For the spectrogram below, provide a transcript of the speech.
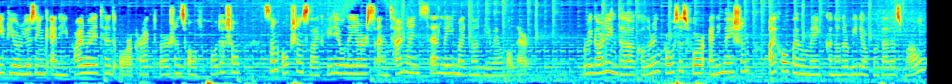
if you are using any pirated or cracked versions of Photoshop, some options like video layers and timelines sadly might not be available there. Regarding the coloring process for animation, I hope I will make another video for that as well,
